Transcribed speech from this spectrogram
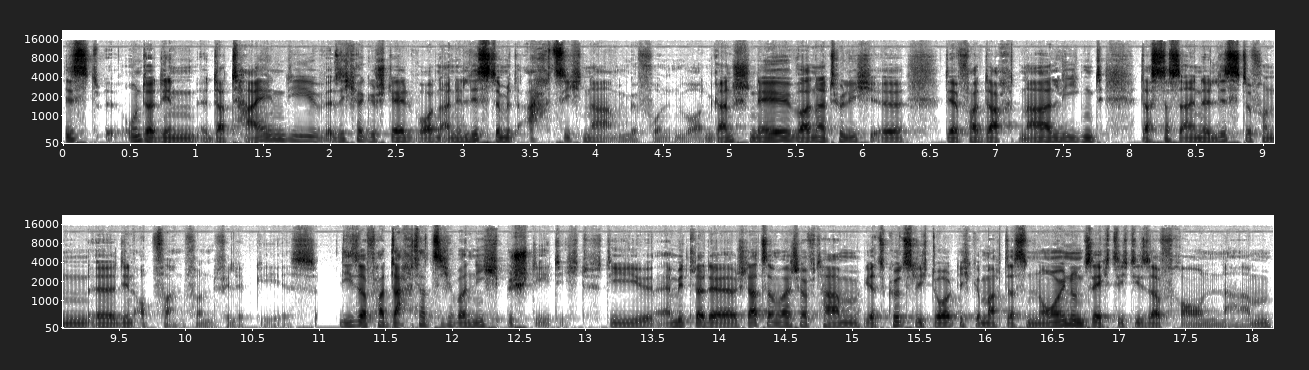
ist unter den Dateien, die sichergestellt wurden, eine Liste mit 80 Namen gefunden worden. Ganz schnell war natürlich äh, der Verdacht naheliegend, dass das eine Liste von äh, den Opfern von Philipp G. ist. Dieser Verdacht hat sich aber nicht bestätigt. Die Ermittler der Staatsanwaltschaft haben jetzt kürzlich deutlich gemacht, dass 69 dieser Frauennamen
